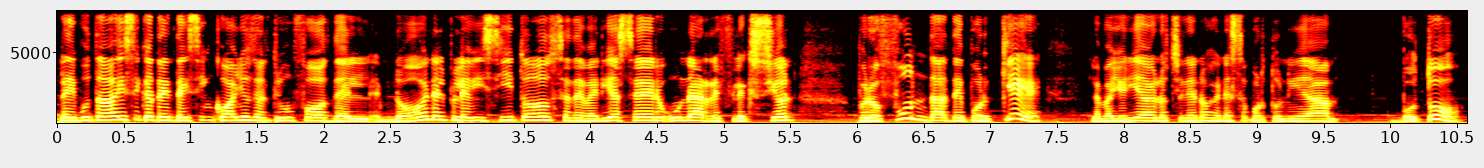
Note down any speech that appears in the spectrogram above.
La diputada dice que a 35 años del triunfo del no en el plebiscito se debería hacer una reflexión profunda de por qué la mayoría de los chilenos en esa oportunidad votó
